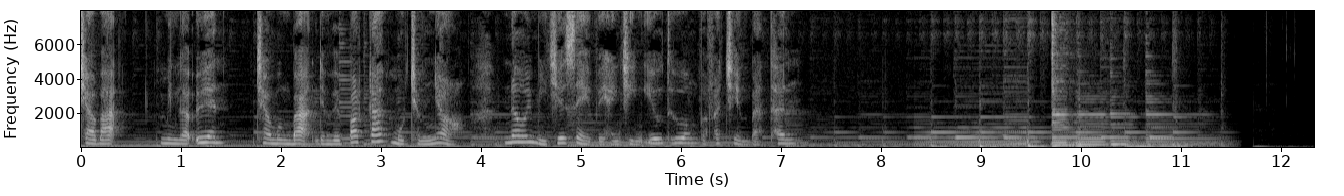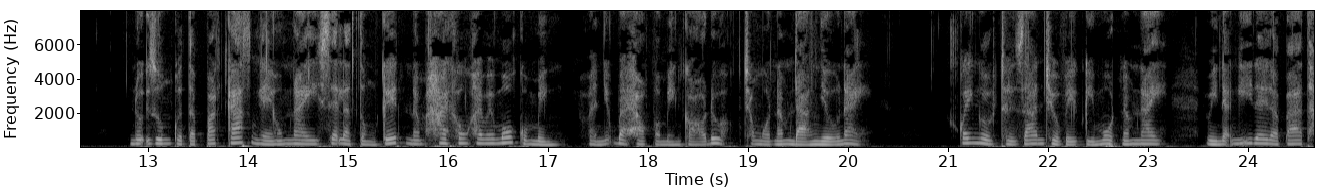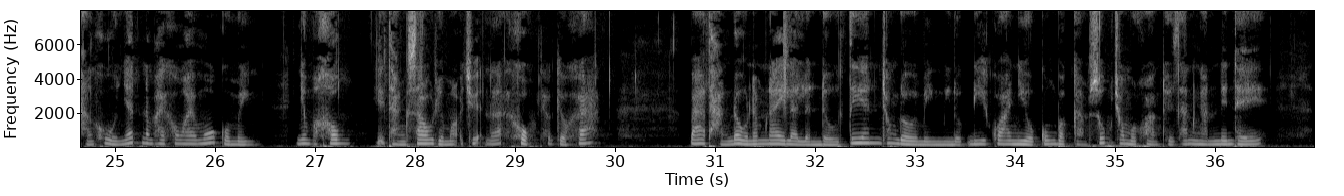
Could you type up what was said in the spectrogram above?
Chào bạn, mình là Uyên. Chào mừng bạn đến với podcast một chấm nhỏ, nơi mình chia sẻ về hành trình yêu thương và phát triển bản thân. Nội dung của tập podcast ngày hôm nay sẽ là tổng kết năm 2021 của mình và những bài học mà mình có được trong một năm đáng nhớ này. Quay ngược thời gian trở về quý 1 năm nay, mình đã nghĩ đây là 3 tháng khổ nhất năm 2021 của mình. Nhưng mà không, những tháng sau thì mọi chuyện nó lại khổ theo kiểu khác. 3 tháng đầu năm nay là lần đầu tiên trong đời mình mình được đi qua nhiều cung bậc cảm xúc trong một khoảng thời gian ngắn đến thế.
